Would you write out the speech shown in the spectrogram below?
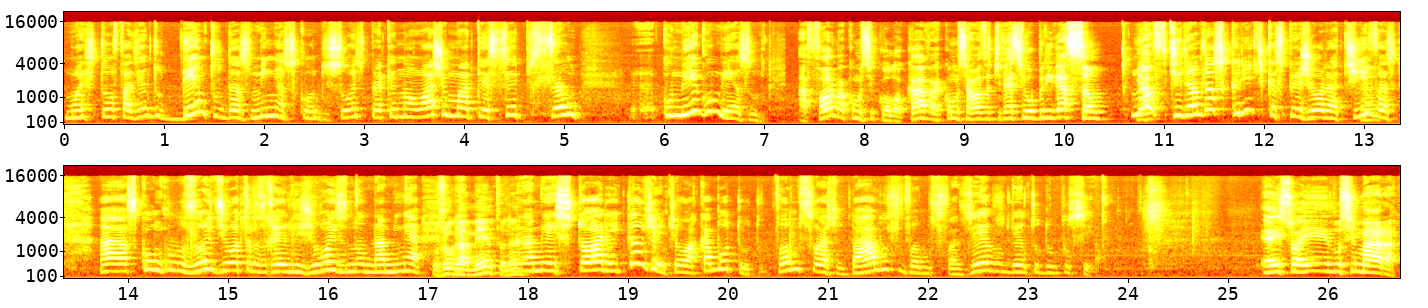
mas estou fazendo dentro das minhas condições para que não haja uma decepção comigo mesmo. A forma como se colocava é como se a Rosa tivesse obrigação. Não, a... tirando as críticas pejorativas, é. as conclusões de outras religiões no, na minha. O julgamento, né? Na minha história. Então, gente, ó, acabou tudo. Vamos ajudá-los, vamos fazê-los dentro do possível. É isso aí, Lucimara.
